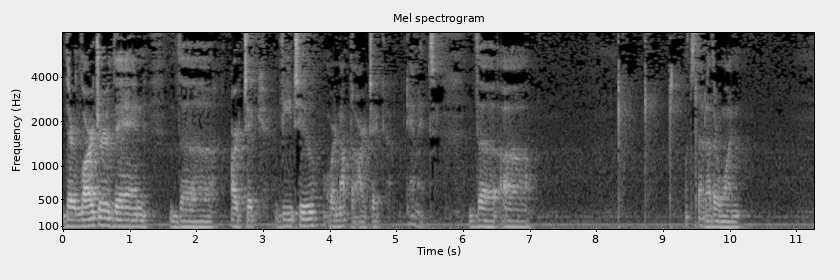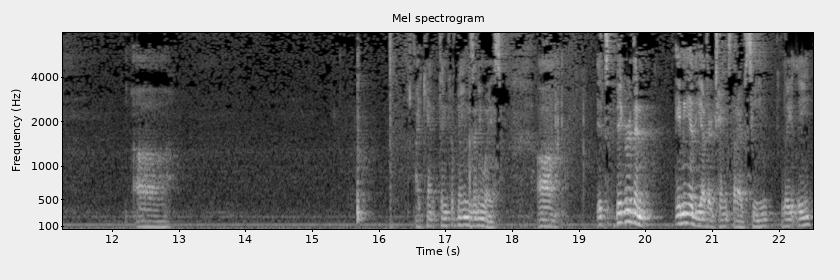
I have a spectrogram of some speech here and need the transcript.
they're larger than the Arctic V2, or not the Arctic, damn it. The, uh, what's that other one? Uh, I can't think of names, anyways. Uh, it's bigger than any of the other tanks that I've seen lately.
